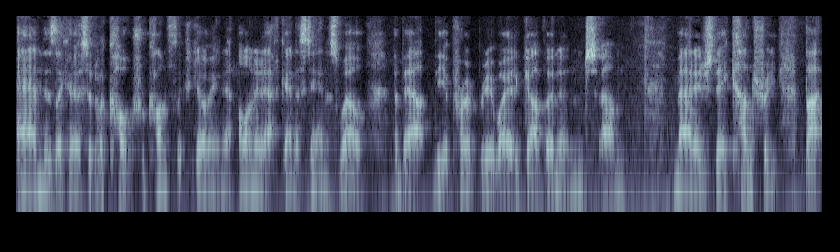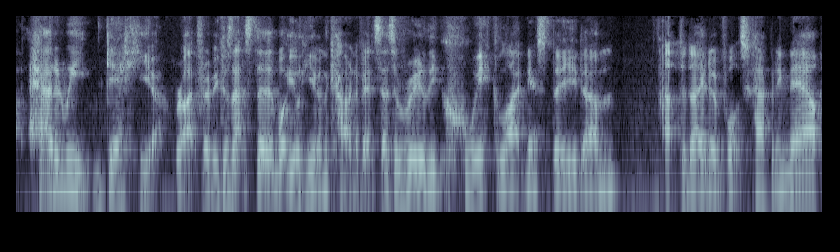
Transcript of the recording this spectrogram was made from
And there's like a sort of a cultural conflict going on in Afghanistan as well about the appropriate way to govern and um, manage their country. But how did we get here, right, Fred? Because that's the what you'll hear in the current events. That's a really quick lightning speed. Um, up to date of what's happening now.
